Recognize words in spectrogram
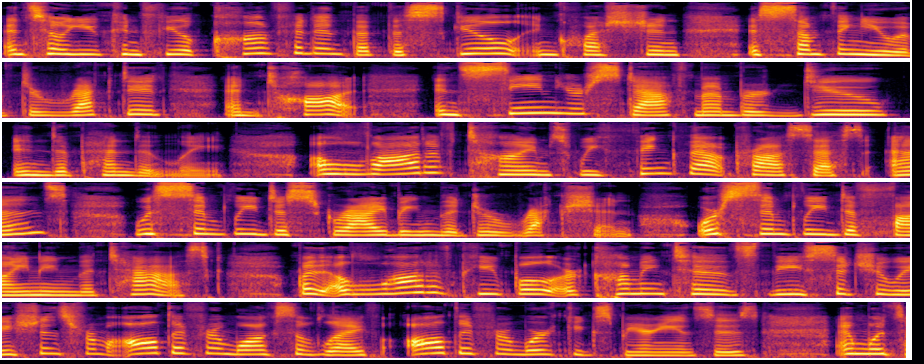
until you can feel confident that the skill in question is something you have directed and taught and seen your staff member do independently. A lot of times we think that process ends with simply describing the direction or simply defining the task. But a lot of people are coming to these situations from all different walks of life, all different work experiences, and what's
